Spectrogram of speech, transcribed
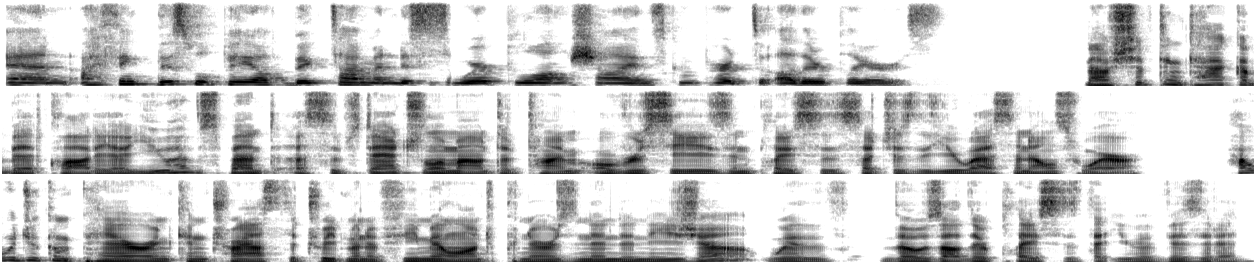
And I think this will pay off big time, and this is where Pluang shines compared to other players. Now, shifting tack a bit, Claudia, you have spent a substantial amount of time overseas in places such as the US and elsewhere. How would you compare and contrast the treatment of female entrepreneurs in Indonesia with those other places that you have visited?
